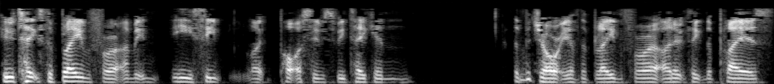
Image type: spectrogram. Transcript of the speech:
who takes the blame for it? I mean, he seems like Potter seems to be taking the majority of the blame for it. I don't think the players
